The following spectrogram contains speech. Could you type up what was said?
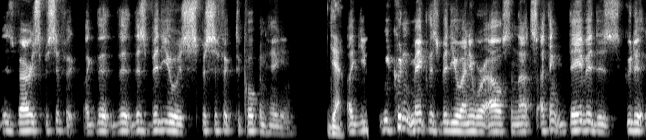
that is very specific. Like the, the this video is specific to Copenhagen. Yeah, like you, we couldn't make this video anywhere else, and that's I think David is good at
